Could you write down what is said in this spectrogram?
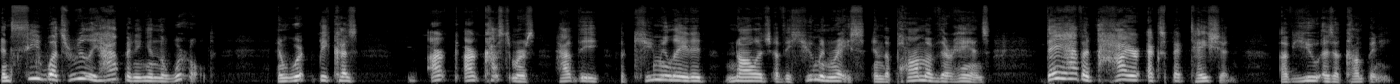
and see what's really happening in the world. And we're because our, our customers have the accumulated knowledge of the human race in the palm of their hands. They have a higher expectation of you as a company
